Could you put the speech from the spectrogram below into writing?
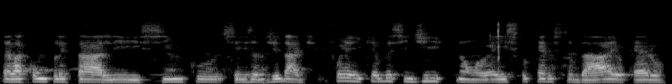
ela completar ali cinco, seis anos de idade. Foi aí que eu decidi, não, é isso que eu quero estudar, eu quero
